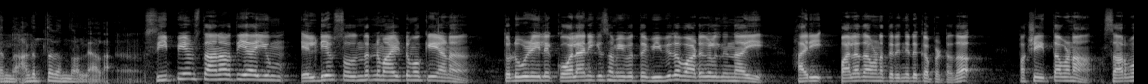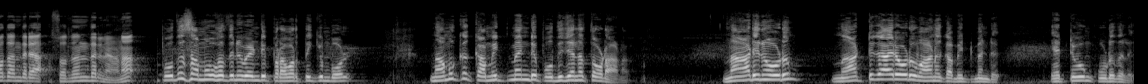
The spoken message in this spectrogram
അല്ല അടുത്ത ബന്ധമുള്ള ആളാണ് സി പി എം സ്ഥാനാർത്ഥിയായും എൽ ഡി എഫ് സ്വതന്ത്രനുമായിട്ടുമൊക്കെയാണ് തൊടുപുഴയിലെ കോലാനിക്ക് സമീപത്തെ വിവിധ വാർഡുകളിൽ നിന്നായി ഹരി പലതവണ തിരഞ്ഞെടുക്കപ്പെട്ടത്. പക്ഷേ ഇത്തവണ സർവതന്ത്ര സ്വതന്ത്രനാണ്. പൊതുസമൂഹത്തിനു വേണ്ടി പ്രവർത്തിക്കുമ്പോൾ നമുക്ക് കമ്മിറ്റ്മെന്റ് പൊതുജനത്തോടാണ്. നാടിനോടും നാട്ടുകാരോടുമാണ് കമ്മിറ്റ്മെന്റ് ഏറ്റവും കൂടുതൽ.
